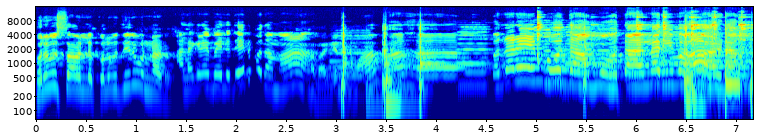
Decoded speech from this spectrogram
కొలువు సావుల్లో కొలువు తీరి ఉన్నాడు. అలాగే బయలుదేరిపోదామా? అలాగేనమ్మా. ఆహా. పదరే పోదాము తాళరివాడ మారెత్తి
